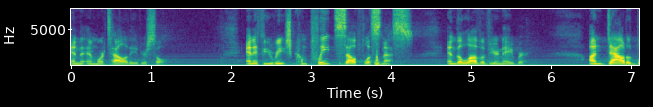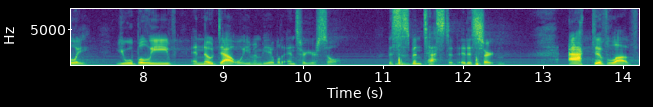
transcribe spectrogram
and the immortality of your soul. And if you reach complete selflessness in the love of your neighbor, undoubtedly you will believe and no doubt will even be able to enter your soul. This has been tested, it is certain. Active love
